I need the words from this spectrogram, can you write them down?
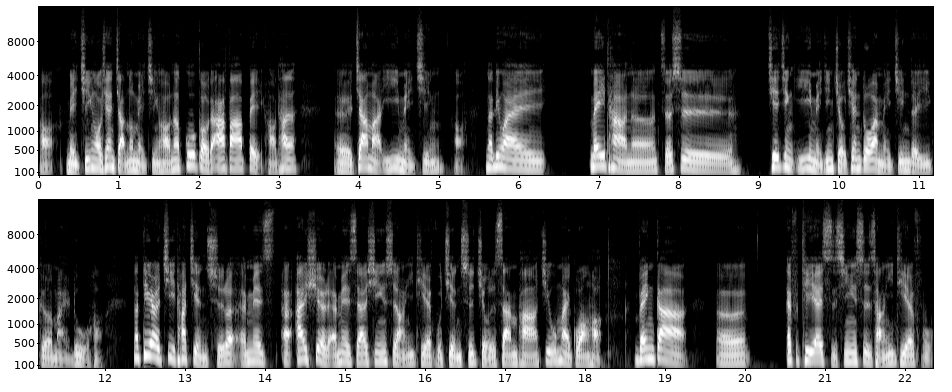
哦美金。我现在讲的美金哈。那 Google 的 Alphabet 好，它呃加码一亿美金哦。那另外 Meta 呢，则是接近一亿美金，九千多万美金的一个买入哈。那第二季它减持了 MS 呃 iShare 的 M S I 新市场 ETF 减持九十三趴，几乎卖光哈。vanga 呃。FTS 新兴市场 ETF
